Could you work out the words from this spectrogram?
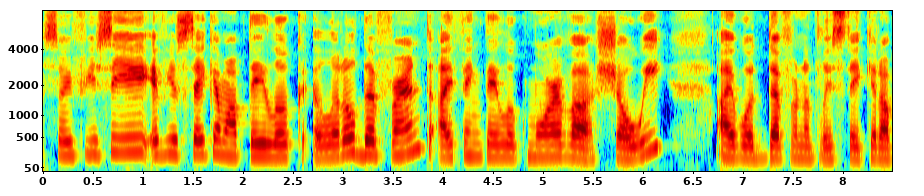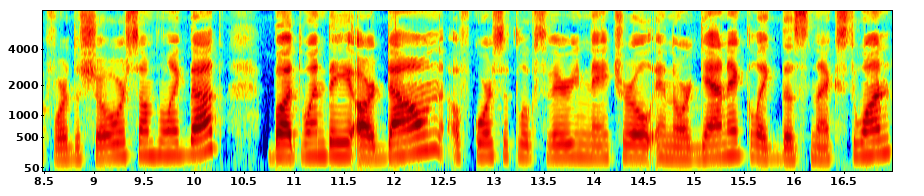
So if you see, if you stake them up, they look a little different. I think they look more of a showy. I would definitely stake it up for the show or something like that. But when they are down, of course, it looks very natural and organic like this next one.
